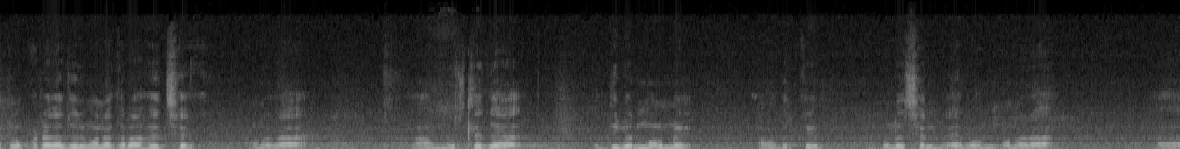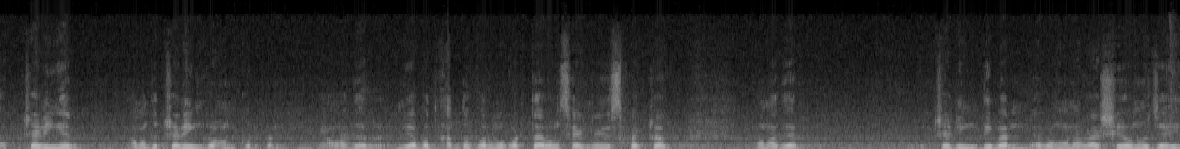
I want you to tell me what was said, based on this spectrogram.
এক লক্ষ টাকা জরিমানা করা হয়েছে। ওনারা আম, মুচলেকা দিবেন মর্মে আমাদেরকে বলেছেন এবং ওনারা ট্রেনিংয়ের আমাদের ট্রেনিং গ্রহণ করবেন। আমাদের নিরাপদ খাদ্য কর্মকর্তা এবং স্যানিটারি ইন্সপেক্টর ওনাদের ট্রেনিং দিবেন এবং ওনারা সে অনুযায়ী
